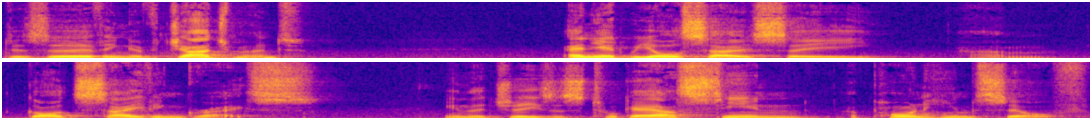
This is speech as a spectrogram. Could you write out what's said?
deserving of judgment, and yet we also see um, God's saving grace in that Jesus took our sin upon himself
